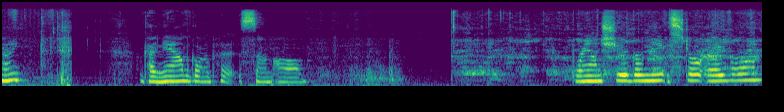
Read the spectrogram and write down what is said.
Okay. Okay, now I'm going to put some um, brown sugar mixture over them.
